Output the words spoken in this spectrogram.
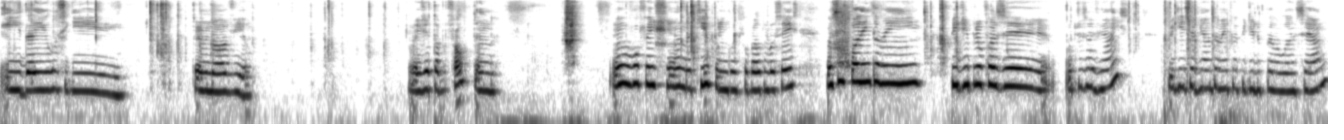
E daí eu consegui terminar o avião. Mas já tava faltando. Eu vou fechando aqui por enquanto que eu falo com vocês. Vocês podem também pedir para eu fazer outros aviões. Porque esse avião também foi pedido pelo Anselmo.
